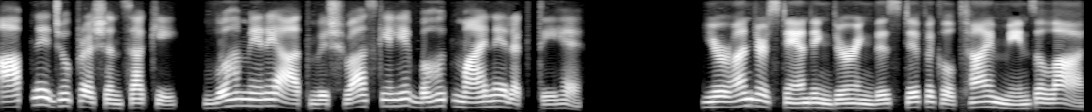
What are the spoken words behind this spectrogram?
आपने जो प्रशंसा की वह मेरे आत्मविश्वास के लिए बहुत मायने रखती है Your understanding during this difficult time means a lot.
